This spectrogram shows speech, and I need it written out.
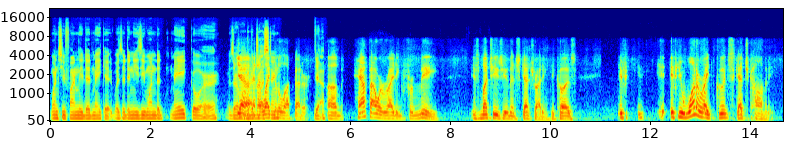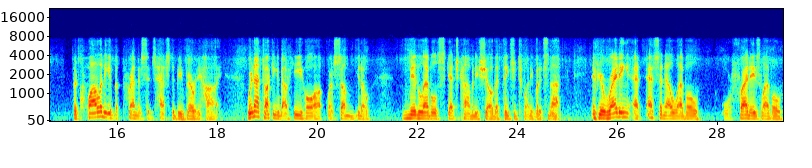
once you finally did make it? Was it an easy one to make, or was there a yeah, lot of adjusting? Yeah, and I liked it a lot better. Yeah. Um, half hour writing for me is much easier than sketch writing because if if you want to write good sketch comedy, the quality of the premises has to be very high. We're not talking about hee haw or some you know mid-level sketch comedy show that thinks it's funny, but it's not. If you're writing at SNL level or Friday's level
